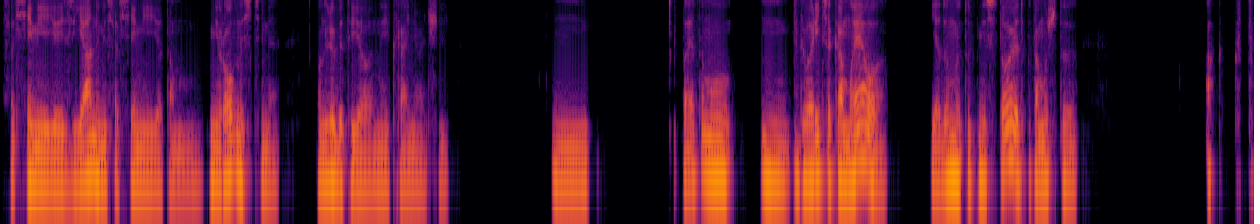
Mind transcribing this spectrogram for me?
со всеми ее изъянами, со всеми ее там неровностями. Он любит ее на экране очень. Поэтому говорить о камео, я думаю, тут не стоит, потому что а кто,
